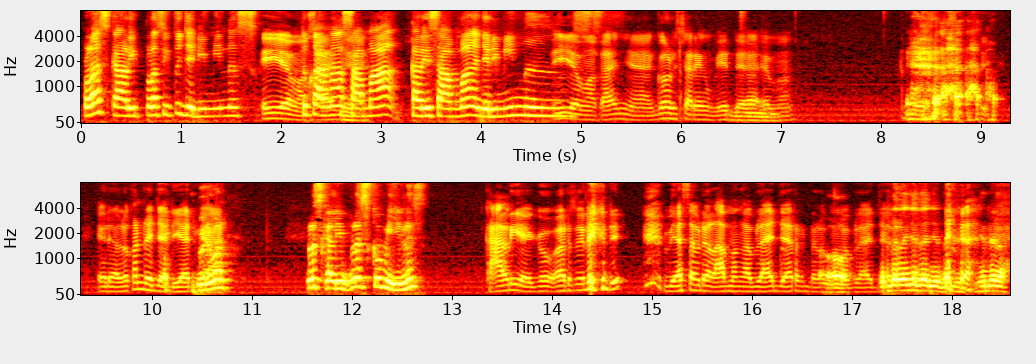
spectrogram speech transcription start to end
plus kali plus itu jadi minus. iya makanya Itu karena sama kali sama jadi minus. iya makanya. Gue harus cari yang beda Hmm. emang. Ya udah lu kan udah jadian Gimana, Mal? kan plus kali plus kok minus? Kali ya gue harus udah dia biasa udah lama nggak belajar udah lama oh. nggak belajar. Udah lanjut lanjut lanjut. Ya udah lah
